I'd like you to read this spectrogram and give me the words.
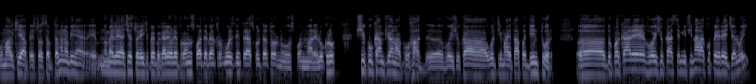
cu Malchia peste o săptămână. Bine, numele acestor echipe pe care eu le pronunț, poate pentru mulți dintre ascultători nu spun mare lucru, și cu campioana cu HAD. Voi juca ultima etapă din tur. Uh, după care voi juca semifinala Cupei Regelui,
